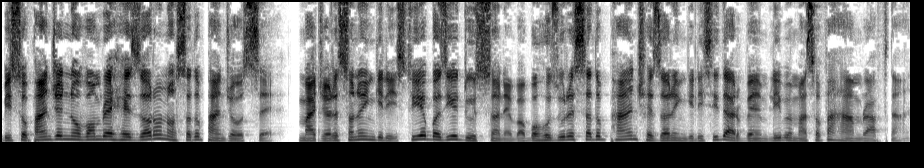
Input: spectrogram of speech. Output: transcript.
25 نوامبر 1953 مجارستان و انگلیس توی بازی دوستانه و با حضور 105 هزار انگلیسی در ومبلی به مسافه هم رفتن.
